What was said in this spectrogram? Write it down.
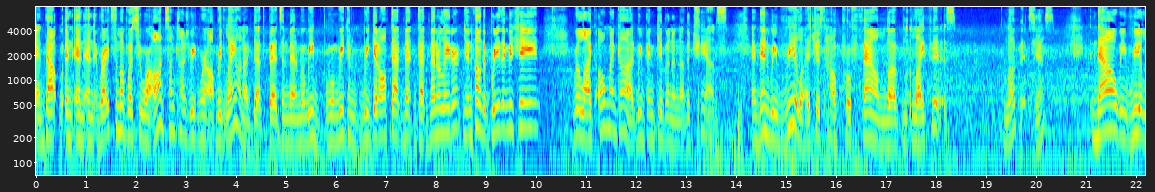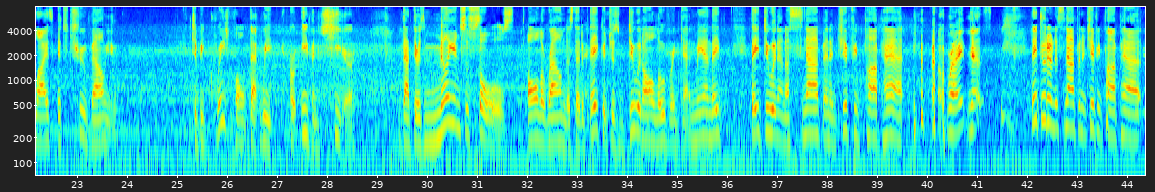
and that and, and and right some of us who are on sometimes we we're on, we lay on our deathbeds and then when we when we can we get off that that ventilator you know the breathing machine we're like oh my god we've been given another chance. And then we realize just how profound love life is. Love is yes? Now we realize its true value. To be grateful that we are even here that there's millions of souls all around us that if they could just do it all over again, man, they they do it in a snap and a jiffy pop hat, right? Yes. They do it in a snap and a jiffy pop hat.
